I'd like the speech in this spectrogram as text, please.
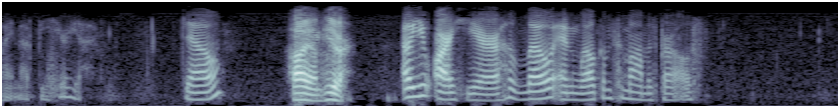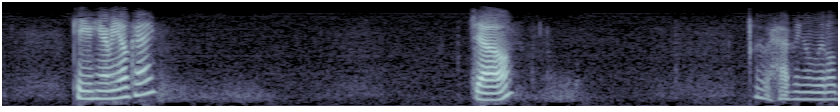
Might not be here yet. Joe? Hi, I'm here. Oh, you are here. Hello and welcome to Mama's Pearls. Can you hear me okay? Joe? Oh, we're having a little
